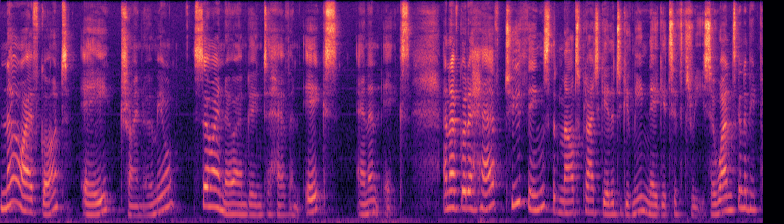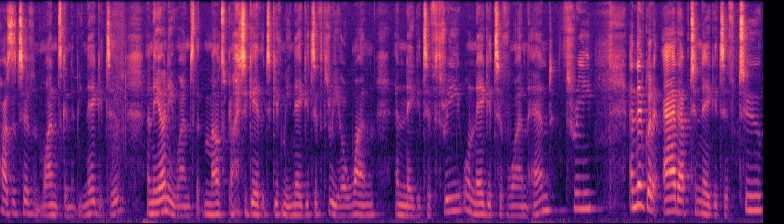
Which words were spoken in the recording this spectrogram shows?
Now I've got a trinomial, so I know I'm going to have an x and an x. And I've got to have two things that multiply together to give me negative 3. So one's going to be positive and one's going to be negative. And the only ones that multiply together to give me negative 3 are 1 and negative 3, or negative 1 and 3. And they've got to add up to negative 2.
